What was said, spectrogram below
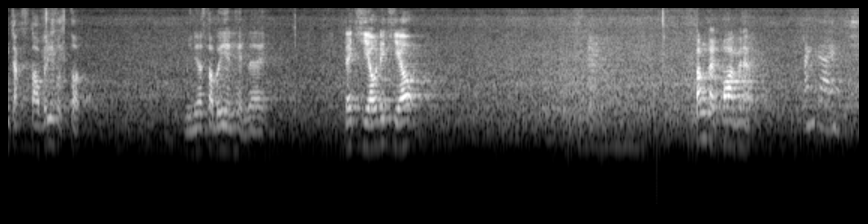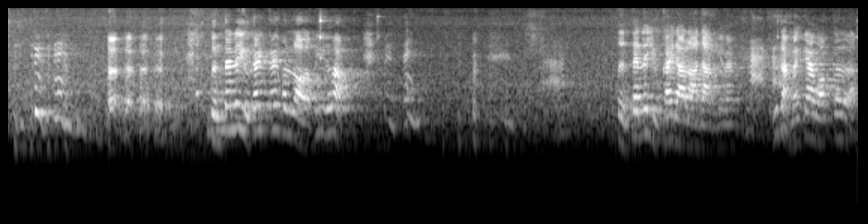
ำจากสตรอเบอรี่สดๆ มีเนื้อสตรอเบอรี่เห็นเห็นๆเลย ได้เคี้ยวได้เคี้ยว ต้องแต่ปอนไหมเนี่ย ตั้งใจตื่นเต้นได้อยู่ใกล้ใกล้คนหล่อแบบพี่หรือเปล่า ตื่นเต้นค่ะตื่นเต้นได้อยู่ใกล้ดาราดังใช่ไหมค่ะรู้จักไหมแก้ววอลเกอร์อะ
